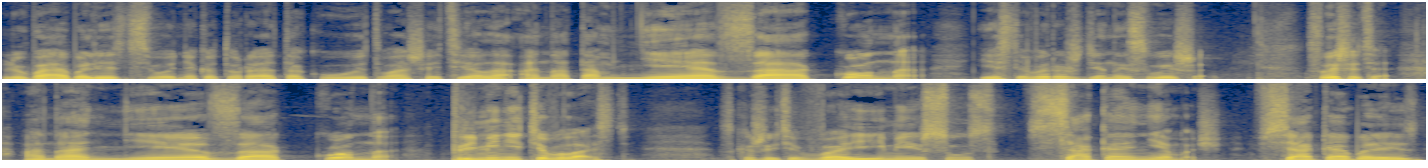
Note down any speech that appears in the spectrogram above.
Любая болезнь сегодня, которая атакует ваше тело, она там незаконна, если вы рождены свыше. Слышите? Она незаконна. Примените власть. Скажите, во имя Иисус, всякая немощь, всякая болезнь,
